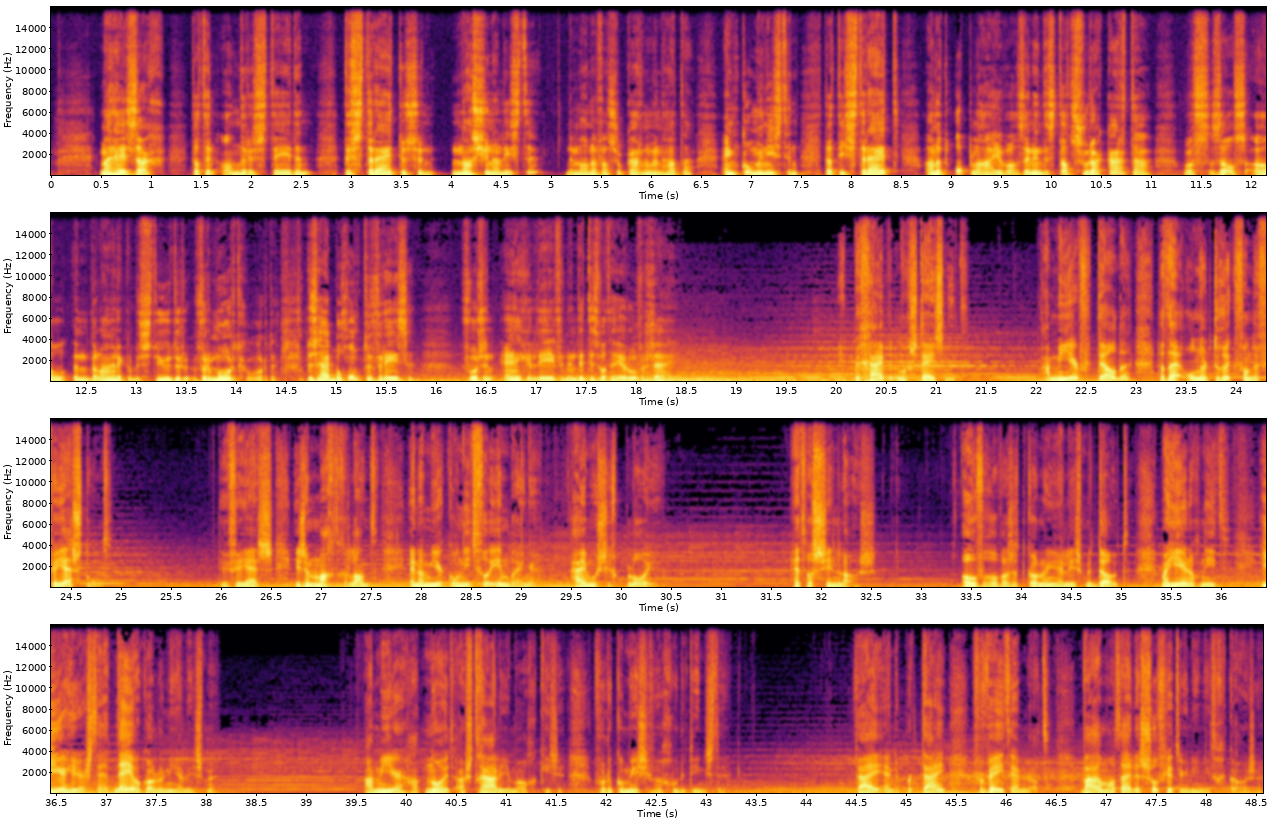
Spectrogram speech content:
Maar hij zag dat in andere steden de strijd tussen nationalisten, de mannen van Sukarno en Hatta, en communisten, dat die strijd aan het oplaaien was. En in de stad Surakarta was zelfs al een belangrijke bestuurder vermoord geworden. Dus hij begon te vrezen voor zijn eigen leven. En dit is wat hij erover zei. Ik begrijp het nog steeds niet. Amir vertelde dat hij onder druk van de VS stond. De VS is een machtig land en Amir kon niet veel inbrengen. Hij moest zich plooien. Het was zinloos. Overal was het kolonialisme dood, maar hier nog niet. Hier heerste het neocolonialisme. Amir had nooit Australië mogen kiezen voor de Commissie van Goede Diensten. Wij en de partij verweten hem dat. Waarom had hij de Sovjet-Unie niet gekozen?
